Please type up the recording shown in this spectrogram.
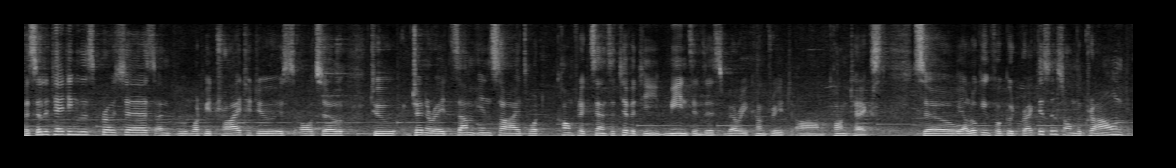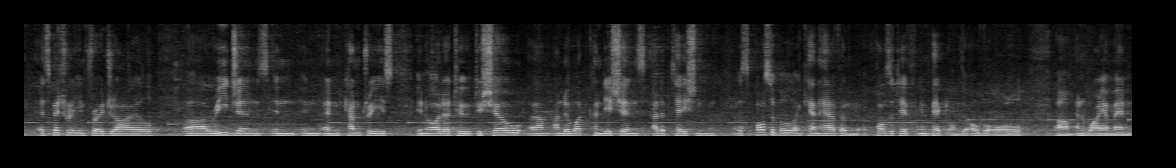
facilitating this process, and what we try to do is also to generate some insights what conflict sensitivity means in this very concrete um, context. So we are looking for good practices on the ground, especially in fragile uh, regions in, in, and countries in order to, to show um, under what conditions adaptation is possible and can have an, a positive impact on the overall um, environment,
